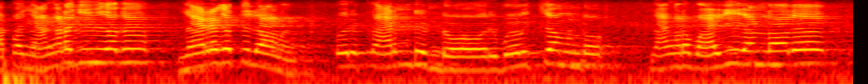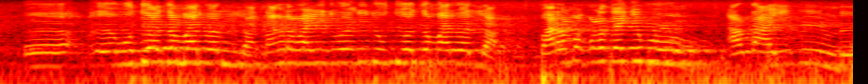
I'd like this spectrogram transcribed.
അപ്പം ഞങ്ങളുടെ ജീവിതമൊക്കെ നരകത്തിലാണ്. ഒരു കറണ്ട് ഉണ്ടോ? ഒരു വെളിച്ചമുണ്ടോ? ഞങ്ങളുടെ വഴി കണ്ടാൽ ഉദ്യോഗസ്ഥന്മാർ വരുന്നില്ല ഞങ്ങളുടെ വഴിക്ക് വേണ്ടിയിട്ട് ഉദ്യോഗസ്ഥന്മാർ വരില്ല. പറമ്പക്കുളത്തേക്ക് പോകും അവിടെ ഐബി ഉണ്ട്.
